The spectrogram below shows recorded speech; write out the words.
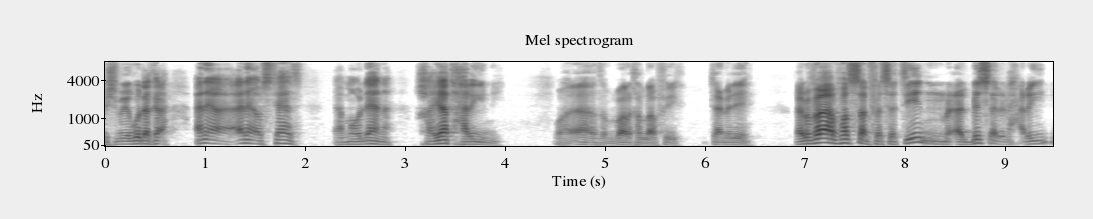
مش بيقول لك أنا أنا يا أستاذ يا مولانا خياط حريمي. بارك الله فيك. بتعمل إيه؟ بقى افصل فساتين ألبسها للحريم.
